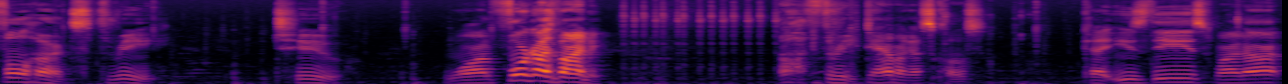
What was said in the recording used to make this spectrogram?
Full hearts. Three, two, one. Four guys behind me. Oh, three. Damn, I got close. Okay, use these. Why not?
